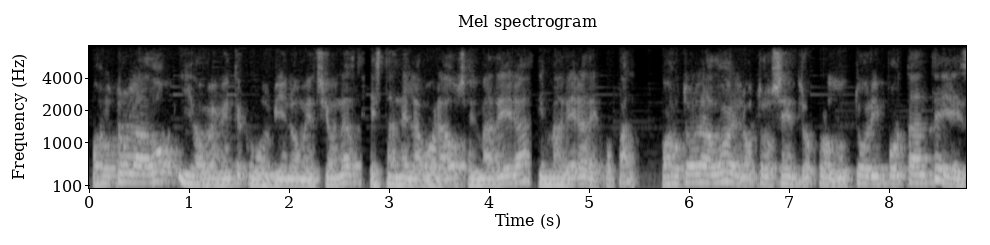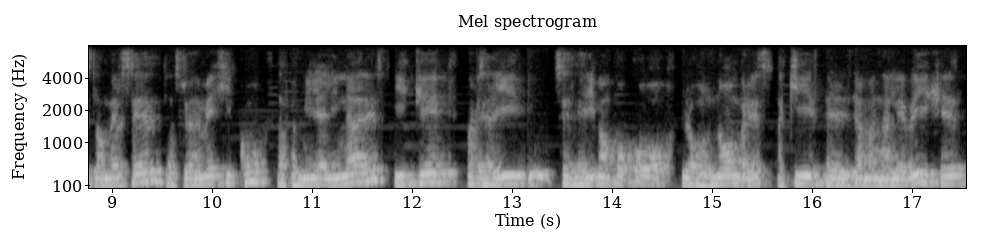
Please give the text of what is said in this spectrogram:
Por otro lado, y obviamente como bien lo mencionas, están elaborados en madera, en madera de copal. Por otro lado, el otro centro productor importante es la Merced, la Ciudad de México, la familia Linares, y que pues de ahí se derivan un poco los nombres. Aquí se llaman alebrijes,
